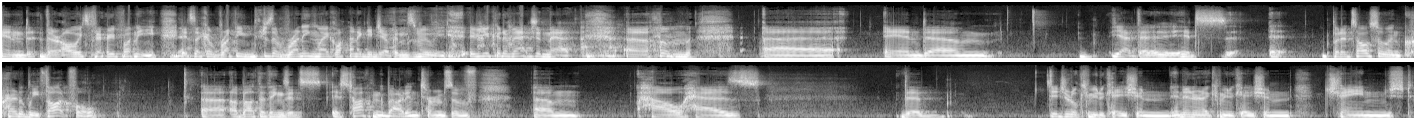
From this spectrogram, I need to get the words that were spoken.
and they're always very funny. It's like a running. There's a running Michael Haneke joke in this movie, if you could imagine that. Um, uh, and um, yeah, the, it's. Uh, but it's also incredibly thoughtful uh, about the things it's it's talking about in terms of um, how has the digital communication and internet communication changed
